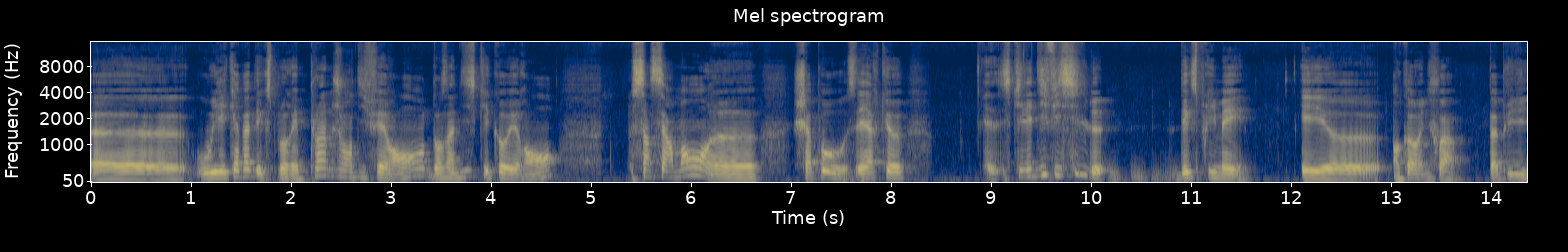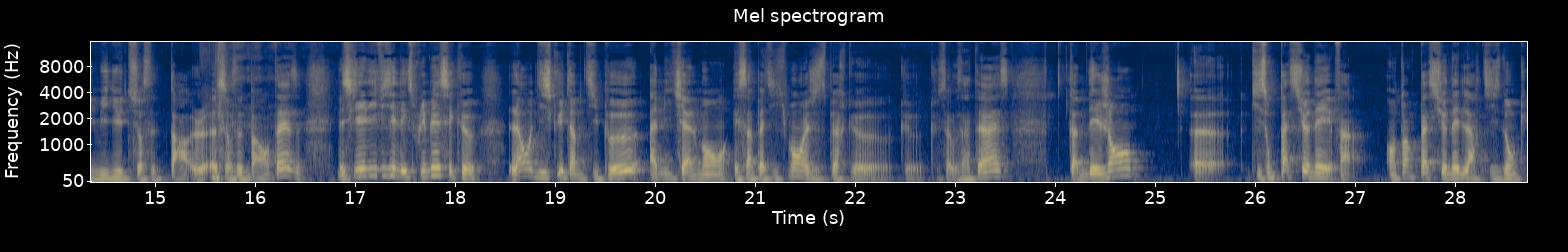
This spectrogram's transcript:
euh, où il est capable d'explorer plein de genres différents dans un disque qui est cohérent. Sincèrement, euh, chapeau. C'est-à-dire que ce qu'il est difficile de d'exprimer et euh, encore une fois pas plus d'une minute sur cette euh, sur cette parenthèse, mais ce qui est difficile d'exprimer, c'est que là on discute un petit peu amicalement et sympathiquement, et j'espère que, que ça vous intéresse, comme des gens euh, qui sont passionnés, enfin en tant que passionnés de l'artiste. Donc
